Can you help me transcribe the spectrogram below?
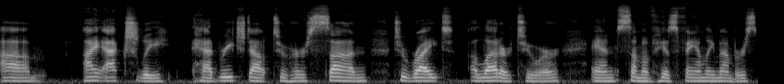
um, I actually had reached out to her son to write a letter to her and some of his family members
